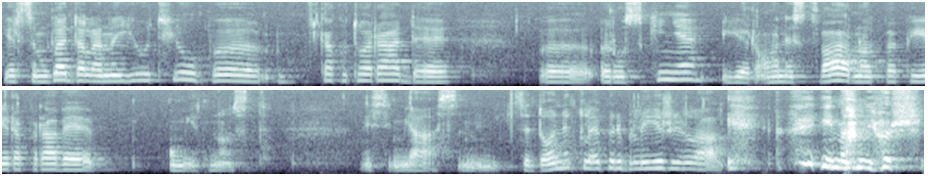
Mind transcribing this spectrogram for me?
jer sam gledala na YouTube eh, kako to rade eh, ruskinje, jer one stvarno od papira prave umjetnost. Mislim, ja sam se donekle približila, ali imam još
